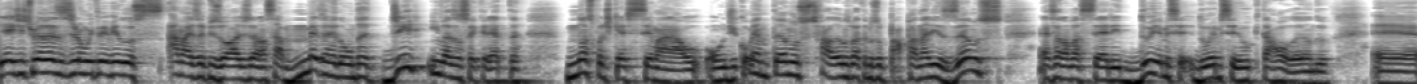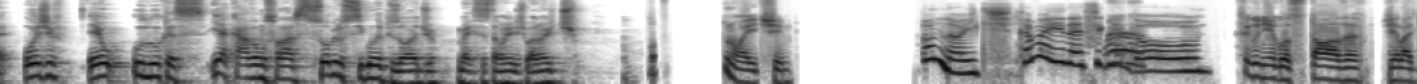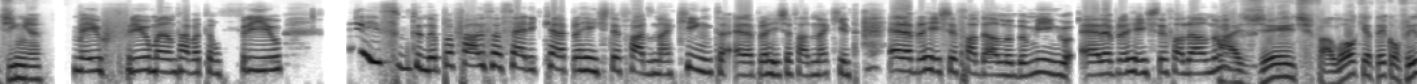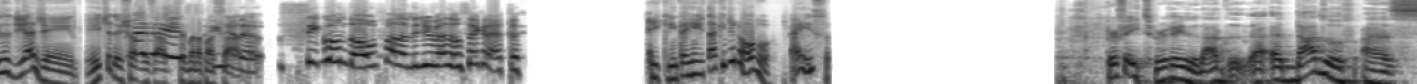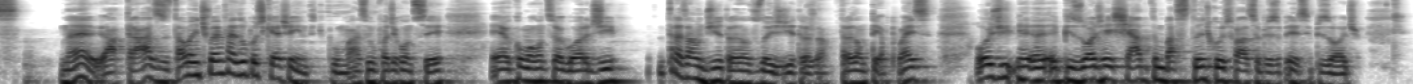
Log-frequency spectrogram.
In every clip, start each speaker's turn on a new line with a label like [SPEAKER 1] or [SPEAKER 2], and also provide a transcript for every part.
[SPEAKER 1] E aí, gente, beleza? Sejam muito bem-vindos a mais um episódio da nossa mesa redonda de Invasão Secreta, nosso podcast semanal, onde comentamos, falamos, batemos o papo, analisamos essa nova série do, IMC, do MCU que tá rolando. É, hoje, eu, o Lucas e a Ká vamos falar sobre o segundo episódio. Como é que vocês estão, gente? Boa noite.
[SPEAKER 2] Boa noite.
[SPEAKER 3] Boa noite. Tamo aí, né? Segundou.
[SPEAKER 2] Segundinha gostosa, geladinha.
[SPEAKER 3] Meio frio, mas não tava tão frio. É isso, entendeu? Pra falar dessa série que era pra gente ter falado na quinta, era pra gente ter falado na quinta. Era pra gente ter falado dela no domingo, era pra gente ter falado dela no domingo.
[SPEAKER 2] A gente falou que ia ter conflito de agenda. A gente deixou avisado semana passada.
[SPEAKER 3] Entendeu? Segundou falando de invasão secreta.
[SPEAKER 2] E quinta a gente tá aqui de novo. É isso.
[SPEAKER 1] Perfeito, perfeito. Dado, dado as né, atrasos e tal, a gente vai fazer um podcast ainda. Tipo, o máximo que pode acontecer é como aconteceu agora de atrasar um dia, atrasar uns dois dias, atrasar, atrasar um tempo. Mas hoje, é, episódio recheado, tem bastante coisa pra falar sobre esse episódio.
